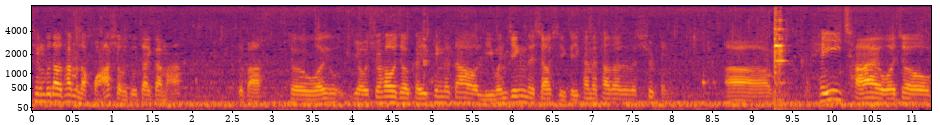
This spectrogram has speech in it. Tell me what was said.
听不到他们的滑手都在干嘛，对吧？就我有有时候就可以听得到李文金的消息，可以看得到他的视频，啊、黑柴我就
